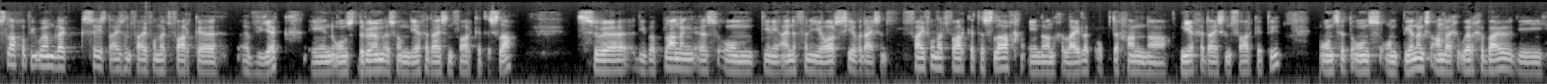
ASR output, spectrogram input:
slag op die oomblik 6500 varke 'n week en ons droom is om 9000 varke te slag. So die beplanning is om teen die einde van die jaar 7500 varke te slag en dan geleidelik op te gaan na 9000 varke toe. Ons het ons ontbeeningsaanleg oorgebou. Die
